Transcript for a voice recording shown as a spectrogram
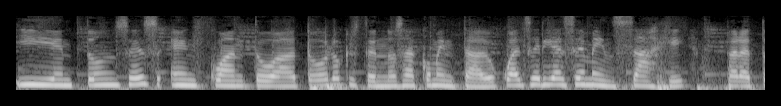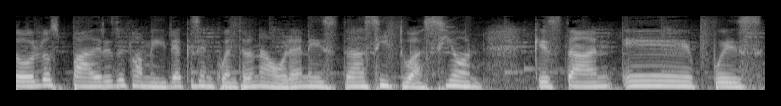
y entonces en cuanto a todo lo que usted nos ha comentado, ¿cuál sería ese mensaje para todos los padres de familia que se encuentran ahora en esta situación, que están eh, pues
